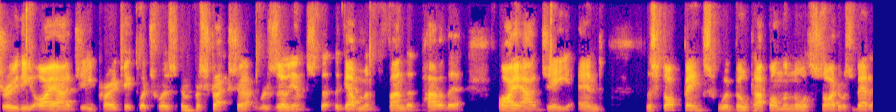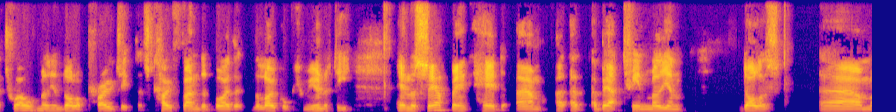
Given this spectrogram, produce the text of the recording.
through the IRG project, which was infrastructure resilience that the government funded, part of the IRG. And the stop banks were built up on the north side. It was about a $12 million project that's co funded by the, the local community. And the South Bank had um, a, a, about $10 million um,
